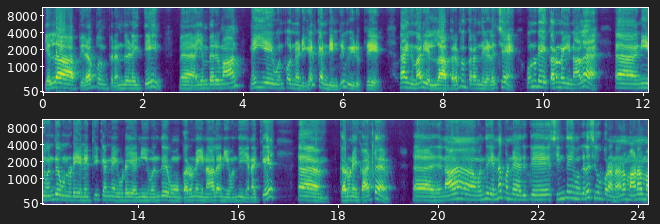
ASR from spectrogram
எல்லா பிறப்பும் பிறந்திழைத்தேன். எம்பெருமான் மெய்யே உன் பொன்னடிகள் கண்டின்று வீடுற்றேன். நான் இந்த மாதிரி எல்லா பிறப்பும் பிறந்து இழைச்சேன். உன்னுடைய கருணையினால நீ வந்து உன்னுடைய நெற்றிக்கண்ணை உடைய நீ வந்து உன் கருணையினால நீ வந்து எனக்கு கருணை காட்ட நான் வந்து என்ன பண்ணேன் அதுக்கு? சிந்தை மகள சிவபுராணம். ஆனால் மனம்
